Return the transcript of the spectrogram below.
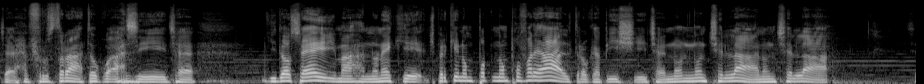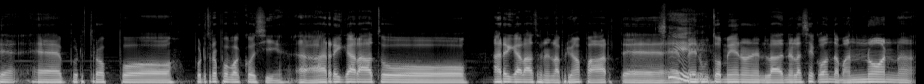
cioè, frustrato quasi. Cioè, gli do 6, ma non è che. perché non, può- non può fare altro, capisci? Cioè, non, non ce l'ha, non ce l'ha. Sì, eh, purtroppo, purtroppo va così. Eh, ha regalato. Ha regalato nella prima parte, Sì. è venuto meno nella, nella seconda, ma non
